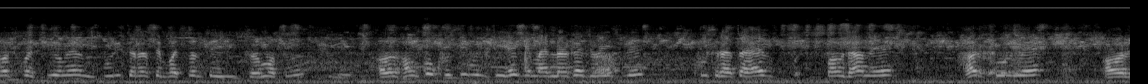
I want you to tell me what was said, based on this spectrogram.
पशु पक्षियों में पूरी तरह से बचपन से ही सहमत हूँ। और हमको खुशी मिलती है कि हमारा लड़का जो है इसमें खुश रहता है। पौधा में हर फूल में और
